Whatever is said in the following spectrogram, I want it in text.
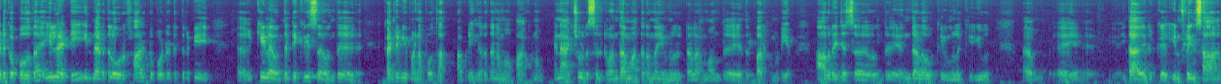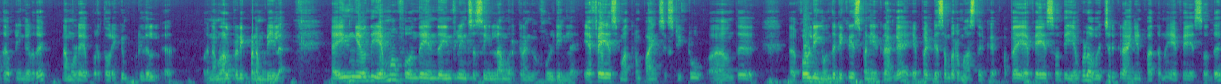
எடுக்க போகுதா? இல்லாட்டி இந்த இடத்துல ஒரு ஹால்ட் போட்டுட்டு திருப்பி கீழே வந்து டிக்ரீஸை வந்து கண்டினியூ பண்ண போதா அப்படிங்கிறத நம்ம பார்க்கணும். ஏன்னா ஆக்சுவல் ரிசல்ட் வந்தால் மாத்திரம் தான் இவங்கள்ட்டலாம் நம்ம வந்து எதிர்பார்க்க முடியும். ஆவரேஜஸ் வந்து எந்த அளவுக்கு இவங்களுக்கு யூ இதாக இருக்குது இன்ஃப்ளூயன்ஸ் ஆகுது அப்படிங்கிறது நம்மளுடைய பொறுத்த வரைக்கும் புரிதல் நம்மளால் நம்மளால ப்ரெடிக்ட் பண்ண முடியல. இங்க வந்து எம்எஃப் வந்து எந்த இன்ஃப்ளூயன்சஸும் இல்லாமல் இருக்கிறாங்க ஹோல்டிங்ல எஃப்ஐஎஸ் மாத்திரம் பாயிண்ட் சிக்ஸ்டி டூ வந்து ஹோல்டிங் வந்து டிக்ரீஸ் பண்ணியிருக்காங்க எப்போ? டிசம்பர் மாசத்துக்கு. அப்போ எஃப்ஐஎஸ் வந்து எவ்வளவு வச்சிருக்கிறாங்கன்னு பார்த்தோம்னா எஃப்ஐஎஸ் வந்து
